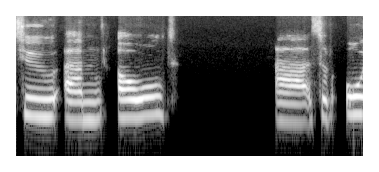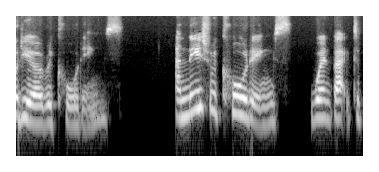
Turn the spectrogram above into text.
to um, old uh, sort of audio recordings. And these recordings went back to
